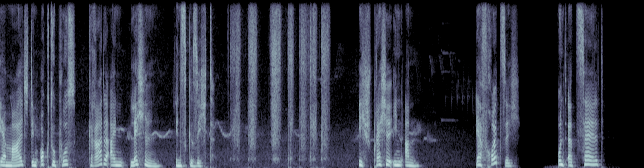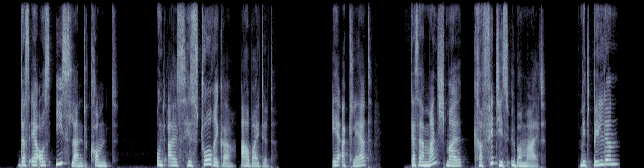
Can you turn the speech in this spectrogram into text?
Er malt dem Oktopus gerade ein Lächeln ins Gesicht. Ich spreche ihn an. Er freut sich und erzählt, dass er aus Island kommt und als Historiker arbeitet. Er erklärt, dass er manchmal Graffitis übermalt mit Bildern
